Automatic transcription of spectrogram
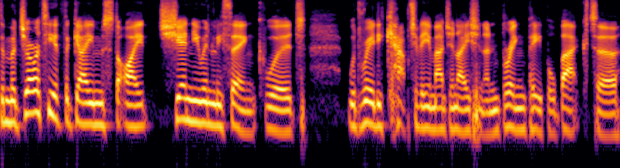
the majority of the games that I genuinely think would would really capture the imagination and bring people back to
